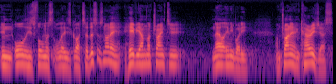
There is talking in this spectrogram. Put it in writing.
in all his fullness, all that he's got. So this is not a heavy, I'm not trying to nail anybody. I'm trying to encourage us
